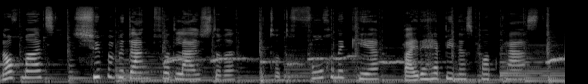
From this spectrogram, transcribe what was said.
Nogmaals, super bedankt voor het luisteren en tot de volgende keer bij de Happiness Podcast.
